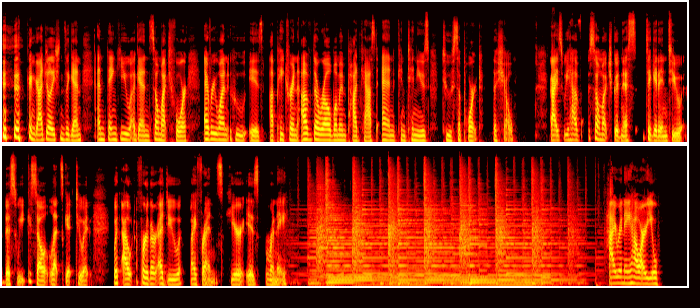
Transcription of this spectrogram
Congratulations again. And thank you again so much for everyone who is a patron of the Rural Woman podcast and continues to support the show. Guys, we have so much goodness to get into this week, so let's get to it. Without further ado, my friends, here is Renee. Hi, Renee. How are you?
